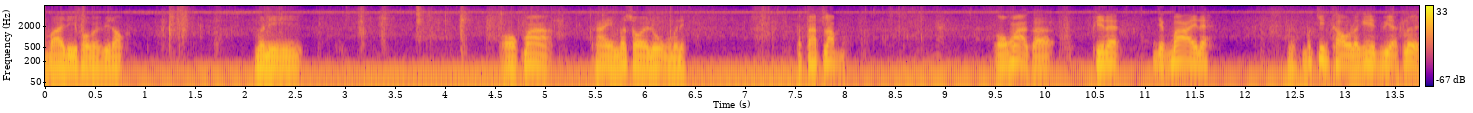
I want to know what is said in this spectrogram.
สบายดีพ่อแม่พี่น้องมื่อนี้ออกมาให้มาซอยลุงมื่อนี้ประตัดลับออกมากะพี่แหละอยากบ้ายเลยมากินเขาวแล้วก็เฮ็ดเวียกเลย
